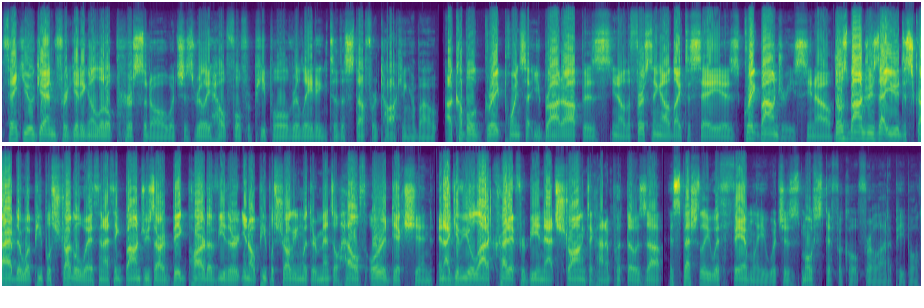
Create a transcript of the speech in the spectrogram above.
Thank you again for getting a little personal, which is really helpful for people relating to the stuff we're talking about. A couple great points that you brought up is, you know, the first thing I would like to say is great boundaries. You know, those boundaries that you described are what people struggle with. And I think boundaries are a big part of either, you know, people struggling with their mental health or addiction. And I give you a lot of credit for being that strong to kind of put those up, especially with family, which is most difficult for a lot of people.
